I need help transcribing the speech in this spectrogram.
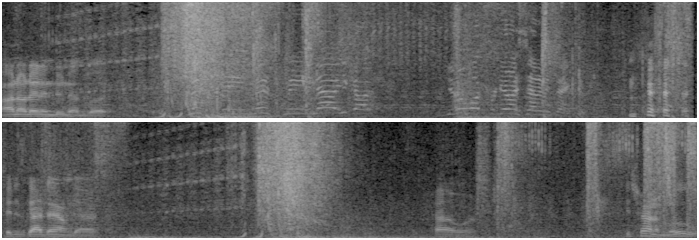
I know they didn't do nothing, but. Miss me, miss me. Now you got it. What? Forget I said anything. Hit this guy down, guys. Power. He's trying to move.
